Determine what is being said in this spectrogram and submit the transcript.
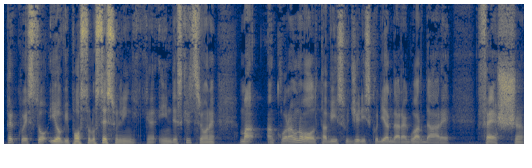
Per questo io vi posto lo stesso link in descrizione, ma ancora una volta vi suggerisco di andare a guardare Fash.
